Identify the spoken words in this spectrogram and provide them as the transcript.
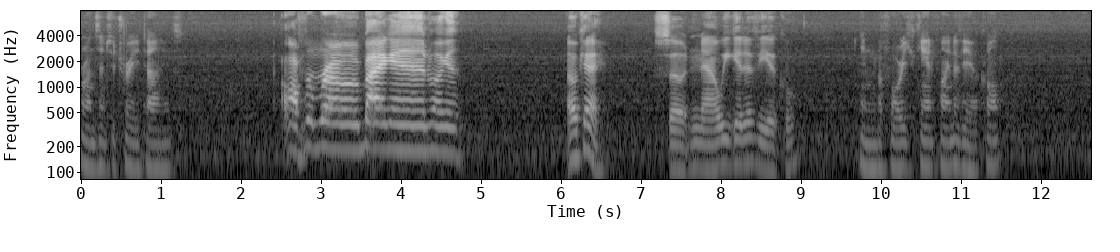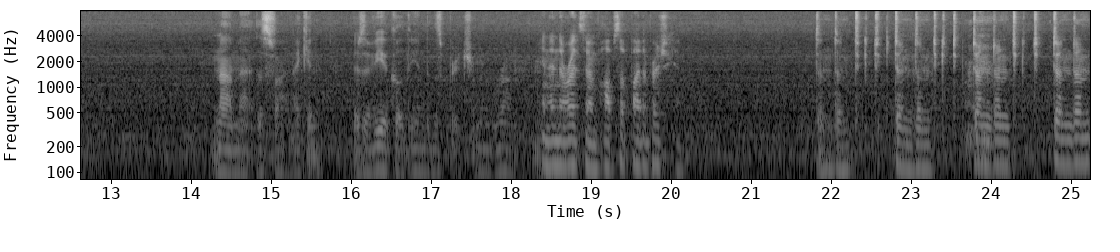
Runs into tree, dies. Off the road, back in, fucking. Okay. So now we get a vehicle. And before you can't find a vehicle, Nah, Matt, that's fine. I can. There's a vehicle at the end of this bridge. I'm gonna run. and then the red zone pops up by the bridge again. Dun dun tick tick dun dun tick tick dun dun tick tick dun dun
